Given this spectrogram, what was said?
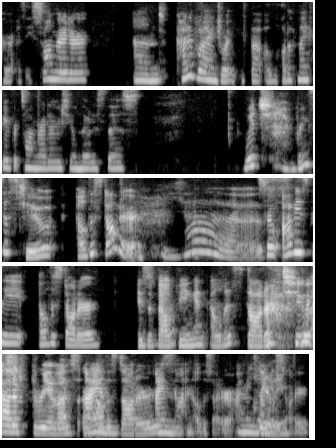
her as a songwriter. And kind of what I enjoy about a lot of my favorite songwriters. You'll notice this. Which brings us to Eldest Daughter. Yes. So obviously, Eldest Daughter is about being an eldest daughter. Two Which out of three of us are am- eldest daughters. I'm not an eldest daughter. I'm a Clearly. youngest daughter.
